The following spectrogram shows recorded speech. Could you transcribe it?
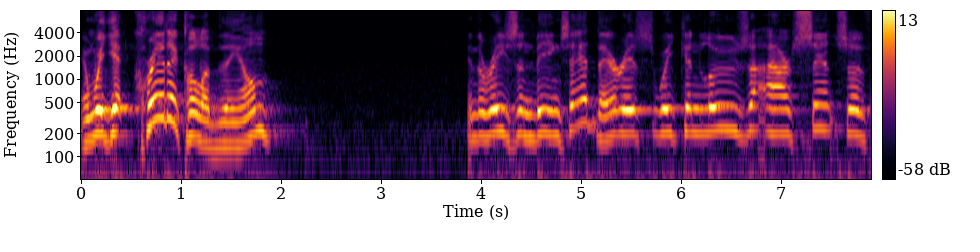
and we get critical of them, and the reason being said there is we can lose our sense of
